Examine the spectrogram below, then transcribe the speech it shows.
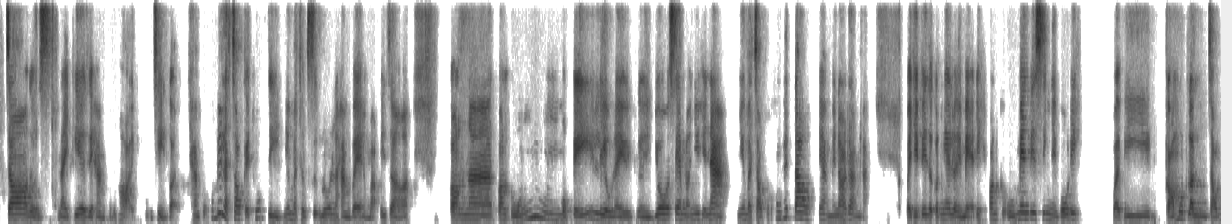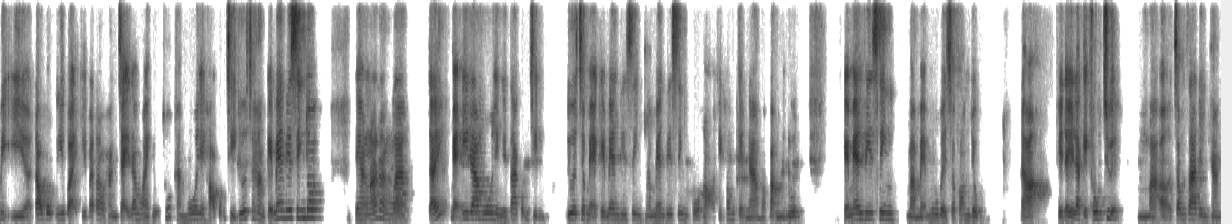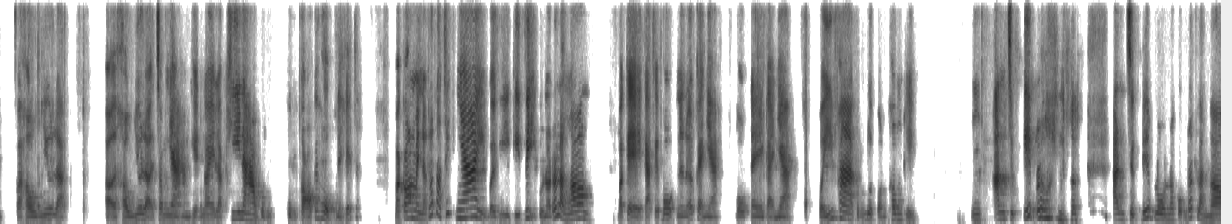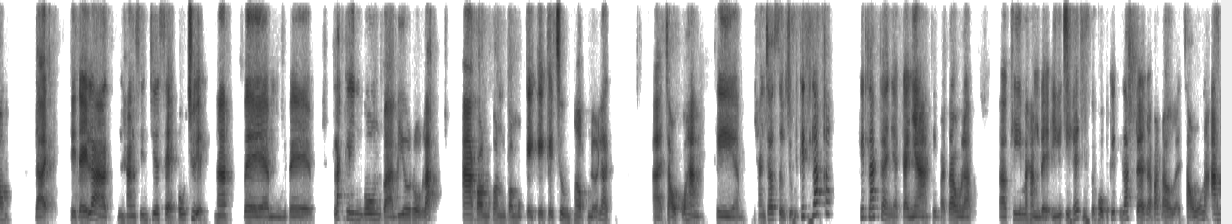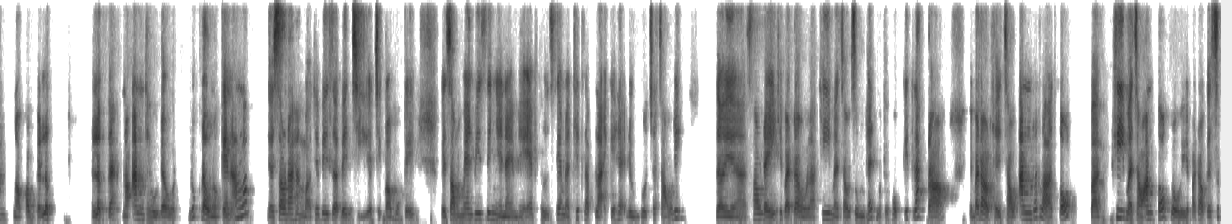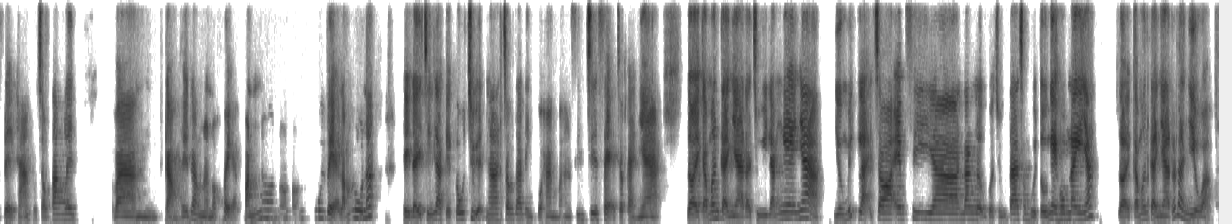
cho rồi này kia rồi hằng cũng hỏi cũng chỉ gọi. Hằng cũng không biết là cho cái thuốc gì nhưng mà thực sự luôn là hằng về hằng bảo bây giờ con à, con uống một cái liều này vô xem nó như thế nào, nhưng mà cháu cũng không hết đau, thế mới nói rằng là, vậy thì bây giờ con nghe lời mẹ đi, con cứ uống men vi sinh này vô đi. Bởi vì có một lần cháu bị đau bụng như vậy thì bắt đầu hàng chạy ra ngoài hiệu thuốc, hàng mua thì họ cũng chỉ đưa cho hàng cái men vi sinh thôi. Thì hàng nói rằng là, đấy, mẹ đi ra mua thì người ta cũng chỉ đưa cho mẹ cái men vi sinh mà men vi sinh của họ thì không thể nào mà bằng được cái men vi sinh mà mẹ mua về cho con dùng. Đó, thì đấy là cái câu chuyện mà ở trong gia đình hàng, và hầu như là, ở, hầu như là trong nhà hàng hiện nay là khi nào cũng cũng có cái hộp này hết mà con mình nó rất là thích nhai, bởi vì cái vị của nó rất là ngon. Mà kể cả cái bột này nữa, cả nhà, bột này, cả nhà, quấy pha cũng được, còn không thì ừ, ăn trực tiếp luôn. Ăn trực tiếp luôn, nó cũng rất là ngon. Đấy, thì đấy là hàng xin chia sẻ câu chuyện, ha, về về lắc Gold và Biorolac à còn còn còn một cái cái cái trường hợp nữa là à, cháu của hằng thì à, hằng cho sử dụng kích lắc kích lắc cả nhà cả nhà thì bắt đầu là à, khi mà hằng để ý thì hết những cái hộp kích lắc đấy là bắt đầu là cháu nó ăn nó có một cái lực lực đó, nó ăn thì hồi đầu lúc đầu nó kén ăn lắm. Rồi sau đó hàng bảo thế bây giờ bên chị chỉ có một cái cái dòng men vi sinh này này thì em thử xem là thiết lập lại cái hệ đường ruột cho cháu đi. Rồi à, sau đấy thì bắt đầu là khi mà cháu dùng hết một cái hộp kít lắc đó thì bắt đầu thấy cháu ăn rất là tốt. Và khi mà cháu ăn tốt rồi thì bắt đầu cái sức đề kháng của cháu tăng lên và cảm thấy rằng là nó khỏe khoắn nó, nó, nó vui vẻ lắm luôn á. Thì đấy chính là cái câu chuyện ha, trong gia đình của hàng mà hàng xin chia sẻ cho cả nhà. Rồi cảm ơn cả nhà đã chú ý lắng nghe nhá. Nhường mic lại cho mc uh, à, năng lượng của chúng ta trong buổi tối ngày hôm nay nhé rồi cảm ơn cả nhà rất là nhiều ạ. à.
